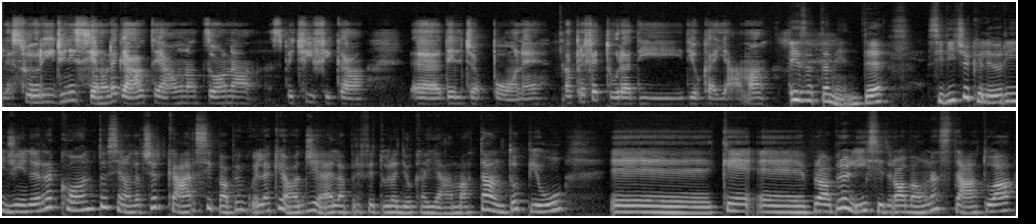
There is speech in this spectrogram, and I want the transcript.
le sue origini siano legate a una zona specifica eh, del Giappone, la prefettura di, di Okayama. Esattamente. Si dice che le origini del racconto siano da cercarsi proprio in quella che oggi è la prefettura di Okayama, tanto più eh, che eh, proprio lì si trova una statua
